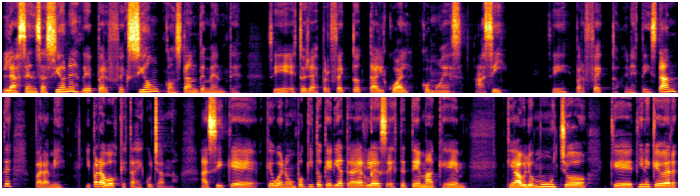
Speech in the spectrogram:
las sensaciones de perfección constantemente, ¿sí? Esto ya es perfecto tal cual como es, así, ¿sí? Perfecto, en este instante, para mí y para vos que estás escuchando. Así que, que bueno, un poquito quería traerles este tema que, que hablo mucho, que tiene que ver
